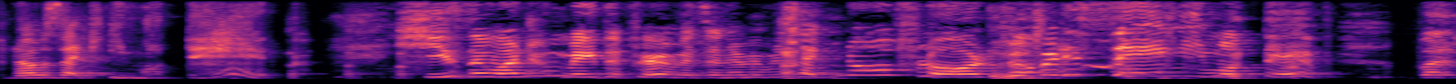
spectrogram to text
and I was like Imhotep, he's the one who made the pyramids, and everybody's like, No, Flor, nobody's saying Imhotep, but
